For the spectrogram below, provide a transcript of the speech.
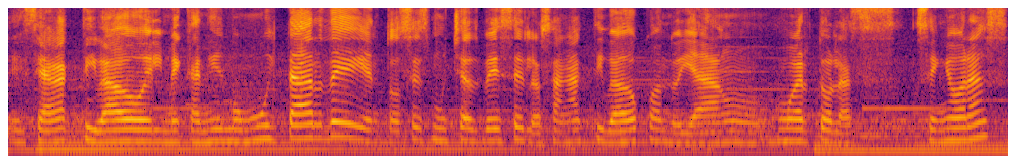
Eh, se ha activado el mecanismo muy tarde y entonces muchas veces los han activado cuando ya han muerto las señoras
